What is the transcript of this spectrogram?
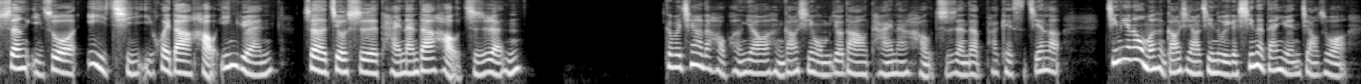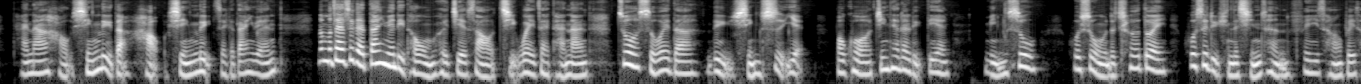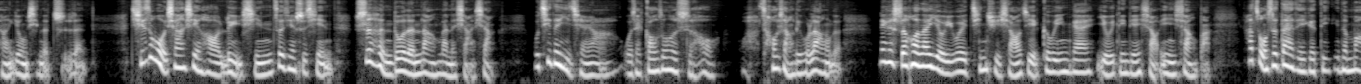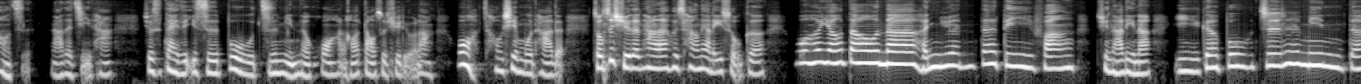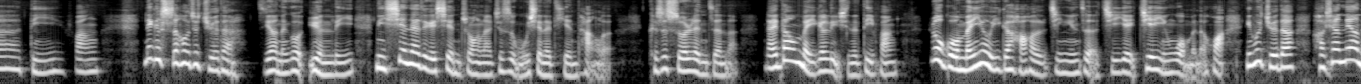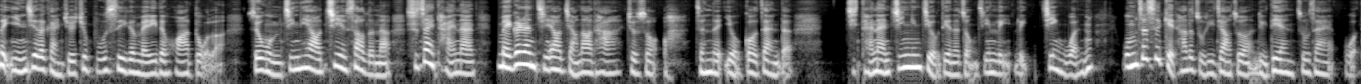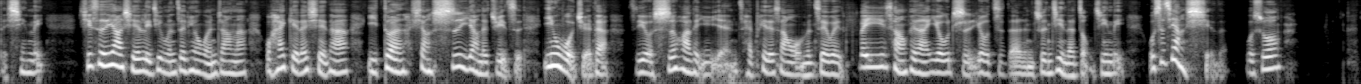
生一座、一期一会的好姻缘。这就是台南的好职人。各位亲爱的好朋友，很高兴我们又到台南好职人的 p o c k e t 时间了。今天呢，我们很高兴要进入一个新的单元，叫做“台南好行旅”的好行旅这个单元。那么，在这个单元里头，我们会介绍几位在台南做所谓的旅行事业，包括今天的旅店、民宿，或是我们的车队，或是旅行的行程，非常非常用心的职人。其实我相信，哈，旅行这件事情是很多人浪漫的想象。我记得以前啊，我在高中的时候，哇，超想流浪的。那个时候呢，有一位金曲小姐，各位应该有一点点小印象吧。她总是戴着一个低低的帽子，拿着吉他，就是带着一支不知名的花，然后到处去流浪。哇，超羡慕她的，总是学着他呢会唱那样的一首歌。我要到那很远的地方，去哪里呢？一个不知名的地方。那个时候就觉得，只要能够远离你现在这个现状呢，就是无限的天堂了。可是说认真了，来到每一个旅行的地方。如果没有一个好好的经营者接接引我们的话，你会觉得好像那样的迎接的感觉就不是一个美丽的花朵了。所以，我们今天要介绍的呢，是在台南，每个人只要讲到他，就说哇，真的有够赞的。台南精英酒店的总经理李静文，我们这次给他的主题叫做“旅店住在我的心里”。其实要写李静文这篇文章呢，我还给了写他一段像诗一样的句子，因为我觉得只有诗化的语言才配得上我们这位非常非常优质又值得人尊敬的总经理。我是这样写的：我说，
